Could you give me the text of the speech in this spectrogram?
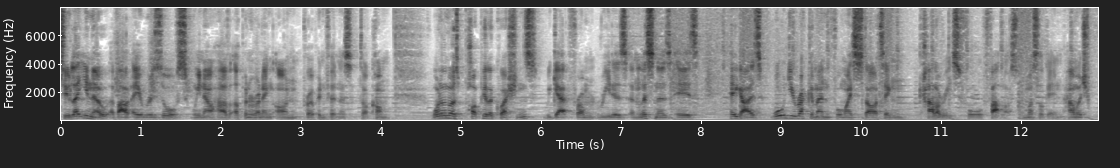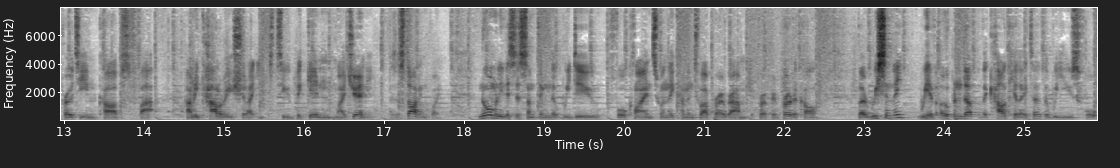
to let you know about a resource we now have up and running on propanefitness.com. One of the most popular questions we get from readers and listeners is Hey guys, what would you recommend for my starting calories for fat loss or muscle gain? How much protein, carbs, fat? How many calories should I eat to begin my journey as a starting point? Normally, this is something that we do for clients when they come into our program, the Propane Protocol. But recently, we have opened up the calculator that we use for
